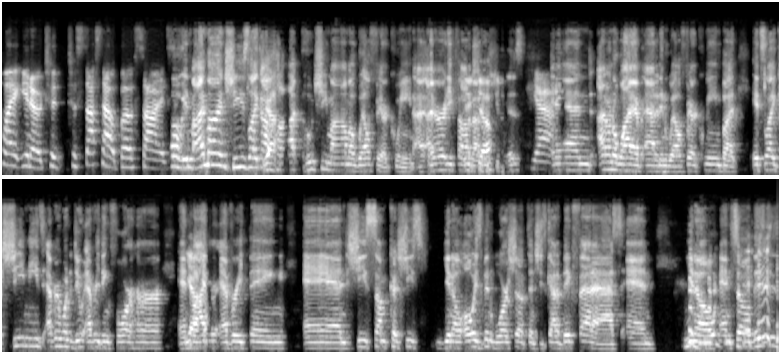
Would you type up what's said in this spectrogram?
play, you know, to to suss out both sides. Oh, in my mind, she's like a Yeah. hot hoochie mama welfare queen. I, I already thought about so? who she is. Yeah, And I don't know why I've added in welfare queen, but it's like she needs everyone to do everything for her and Yeah. buy her everything. And she's some because she's you know always been worshipped and she's got a big fat ass and you know and so this is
